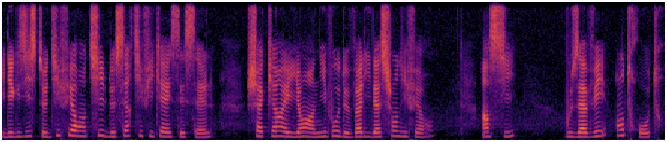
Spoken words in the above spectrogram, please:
il existe différents types de certificats SSL, chacun ayant un niveau de validation différent. Ainsi, vous avez, entre autres,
